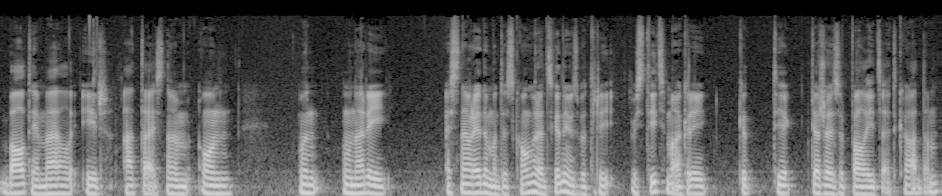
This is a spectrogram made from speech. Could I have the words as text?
baltie meli ir attaisnojumi, un, un, un arī es nevaru iedomāties konkrētus gadījumus, bet arī visticamāk arī, ka tie dažreiz var palīdzēt kādam.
